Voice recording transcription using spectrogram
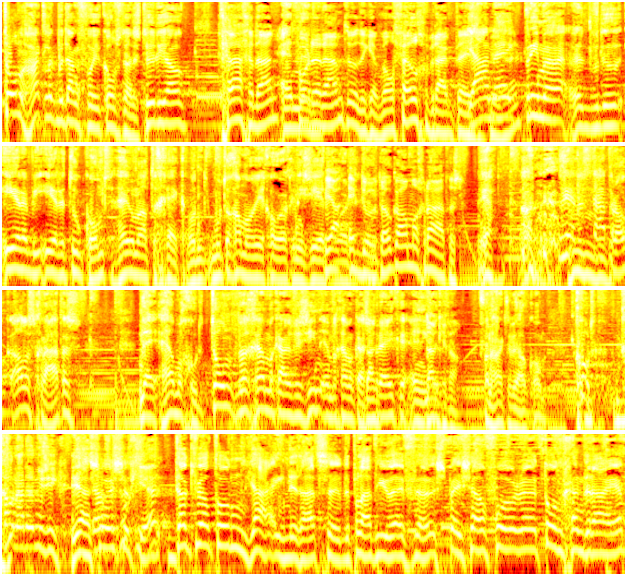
Ton, hartelijk bedankt voor je komst naar de studio. Graag gedaan. En, voor de eh, ruimte, want ik heb wel veel gebruikt deze Ja, keer, nee, hè. prima. Ik bedoel, ere wie ere toekomt. Helemaal te gek, want het moet toch allemaal weer georganiseerd Ja, worden. ik doe het ook allemaal gratis. Ja. ja, dat staat er ook. Alles gratis. Nee, helemaal goed. Ton, we gaan elkaar weer zien en we gaan elkaar Dank- spreken. En je dankjewel. Van harte welkom. Goed, gaan we naar de muziek. Ja, zo is verzoekje, hè? het. Dankjewel, Ton. Ja, inderdaad. eh, De plaat die we even eh, speciaal voor eh, Ton gaan draaien.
